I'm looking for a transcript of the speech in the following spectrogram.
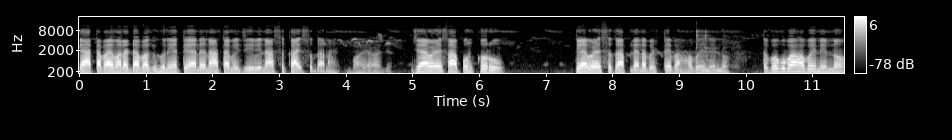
की आता बाय मला डबा घेऊन येते आलं ना आता मी जेवीन असं काय सुद्धा नाही. ज्या वेळेस आपण करू त्यावेळेसच आपल्याला भेटतंय भावा बहिणींनो तर बघू भावा बहिणींनो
